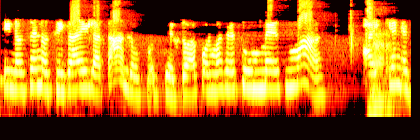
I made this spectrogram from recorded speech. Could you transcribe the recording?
y no se nos siga dilatando, porque de todas formas es un mes más. Hay Claro. quienes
